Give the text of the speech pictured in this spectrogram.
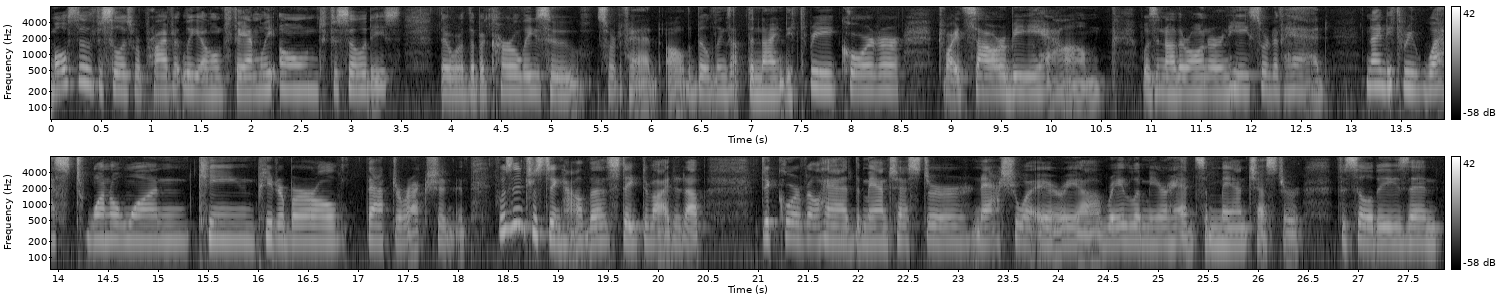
most of the facilities were privately owned, family owned facilities. There were the McCurleys who sort of had all the buildings up the 93 corridor. Dwight Sowerby um, was another owner, and he sort of had 93 West, 101, Keene, Peterborough, that direction. It was interesting how the state divided up. Dick Courville had the Manchester, Nashua area. Ray Lemire had some Manchester facilities, and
